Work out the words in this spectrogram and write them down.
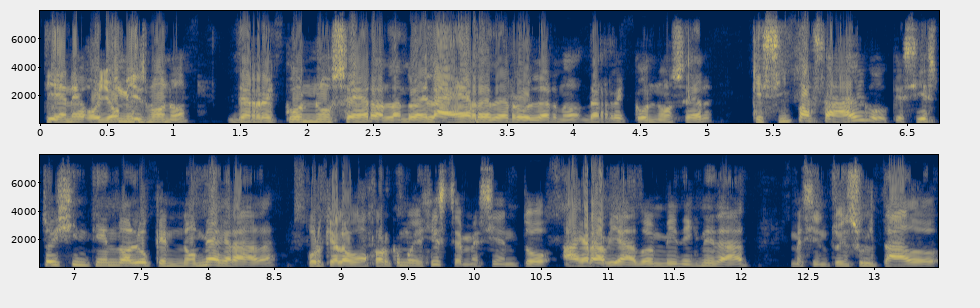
tiene, o yo mismo, ¿no? De reconocer, hablando de la R de Ruler, ¿no? De reconocer que sí pasa algo, que sí estoy sintiendo algo que no me agrada, porque a lo mejor, como dijiste, me siento agraviado en mi dignidad, me siento insultado,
